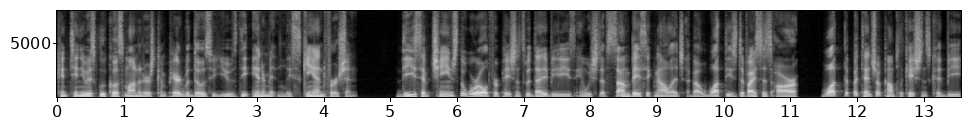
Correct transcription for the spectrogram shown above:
continuous glucose monitors compared with those who use the intermittently scanned version. These have changed the world for patients with diabetes, and we should have some basic knowledge about what these devices are, what the potential complications could be,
